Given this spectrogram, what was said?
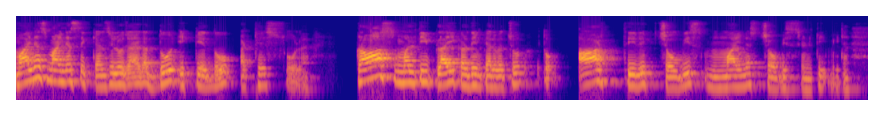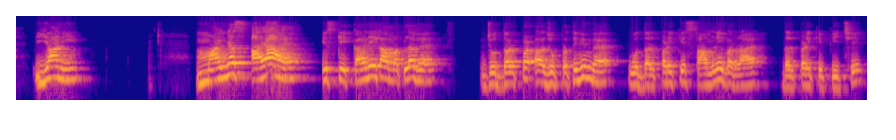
माइनस माइनस से कैंसिल हो जाएगा। दो, इक्के, दो, अट्ठे, सोलह। क्रॉस मल्टीप्लाई कर दें प्यारे बच्चों तो आठ तिरक चौबीस माइनस चौबीस सेंटीमीटर यानी माइनस आया है, इसके कहने का मतलब है, जो दर्पण, जो प्रतिबिंब है, वो दर्पण के सामने बन रहा है, दर्पण के पीछे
